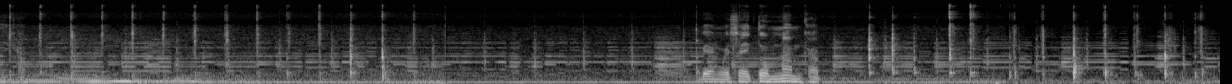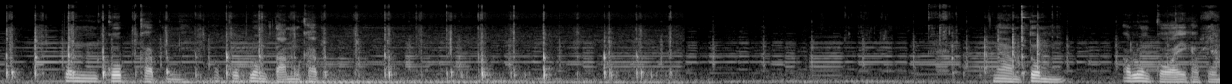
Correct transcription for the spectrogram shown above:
นี่ครับแบ่งไว้ใส่ต้มน้ำครับ ปนกบครับนี่เอากบลงตำครับน้ำต้มเอาลงกอยครับผม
